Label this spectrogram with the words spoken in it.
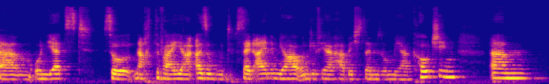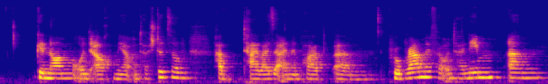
Ähm, und jetzt, so nach drei Jahren, also gut, seit einem Jahr ungefähr, habe ich dann so mehr Coaching ähm, genommen und auch mehr Unterstützung. Habe teilweise ein paar ähm, Programme für Unternehmen, ähm,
